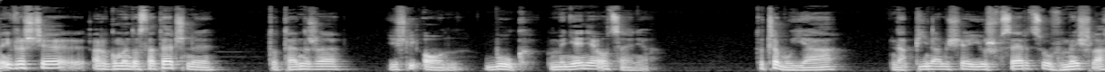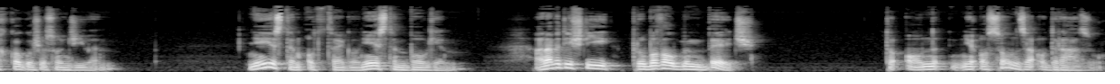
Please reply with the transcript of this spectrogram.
No i wreszcie argument ostateczny to ten, że jeśli On, Bóg, mnie nie ocenia, to czemu ja napinam się już w sercu, w myślach kogoś osądziłem? Nie jestem od tego, nie jestem Bogiem. A nawet jeśli próbowałbym być, to On nie osądza od razu.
